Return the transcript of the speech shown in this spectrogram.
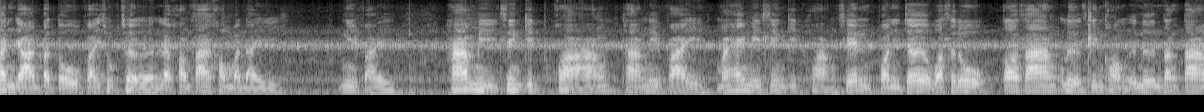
สัญญาณประตูไฟฉุกเฉิน และความสะอาดของบันไดหนีไฟ ห้ามมีสิ่งกีดขวางทางหนีไฟ ไม่ให้มีสิ่งกีดขวาง เช่นเฟอร์นิเจอร์ วัสดุก่อสร้างหรือสิ่งของอื่นๆต่าง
